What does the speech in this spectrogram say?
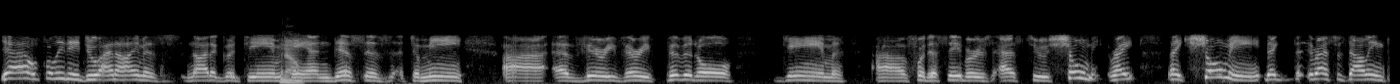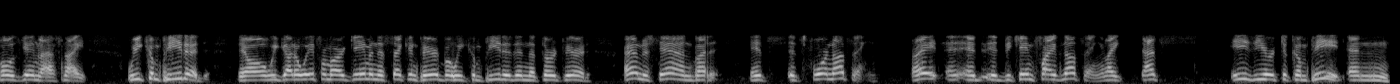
Yeah, hopefully they do. Anaheim is not a good team, no. and this is to me uh, a very, very pivotal game uh, for the Sabres as to show me, right? Like, show me, like the Rasmus Dahlin post game last night. We competed. You know, we got away from our game in the second period, but we competed in the third period. I understand, but it's it's four nothing, right? It, it became five nothing. Like that's easier to compete, and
